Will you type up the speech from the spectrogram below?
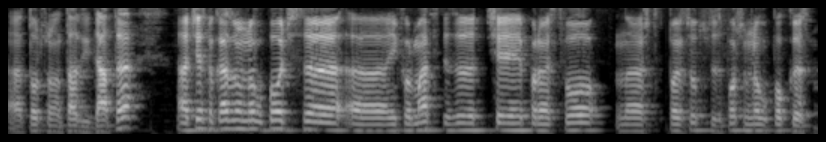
а, точно на тази дата. А, честно казвам, много повече са а, информациите за, че първенство, а, първенството ще започне много по-късно.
